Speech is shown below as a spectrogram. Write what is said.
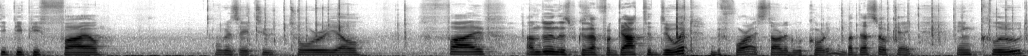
CPP file we're gonna say tutorial 5 I'm doing this because I forgot to do it before I started recording but that's okay. Include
